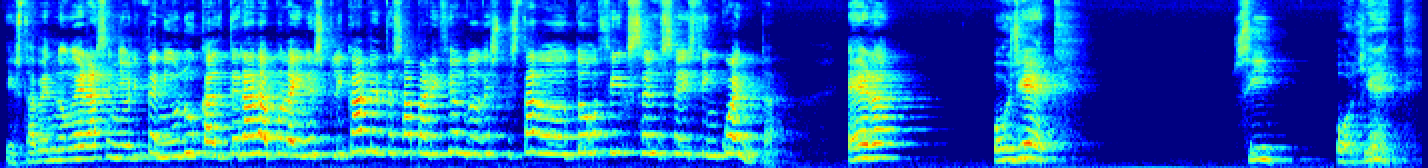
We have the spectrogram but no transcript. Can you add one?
Esta vez non era a señorita Niuluca alterada pola inexplicable desaparición do despistado doutor Zixen 650. Era o Yeti. Sí, o Yeti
